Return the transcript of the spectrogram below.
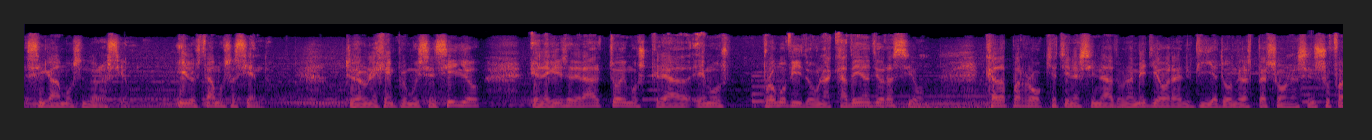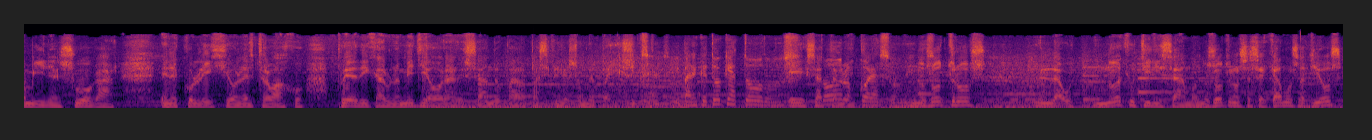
sigamos en oración. Y lo estamos haciendo. Te doy un ejemplo muy sencillo. En la Iglesia del Alto hemos, creado, hemos promovido una cadena de oración. Cada parroquia tiene asignado una media hora al día donde las personas en su familia, en su hogar, en el colegio, en el trabajo, pueden dedicar una media hora rezando para la pacificación del país. Exacto. Y para que toque a todos, todos Exactamente. los corazones. Nosotros la no es que utilizamos, nosotros nos acercamos a Dios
